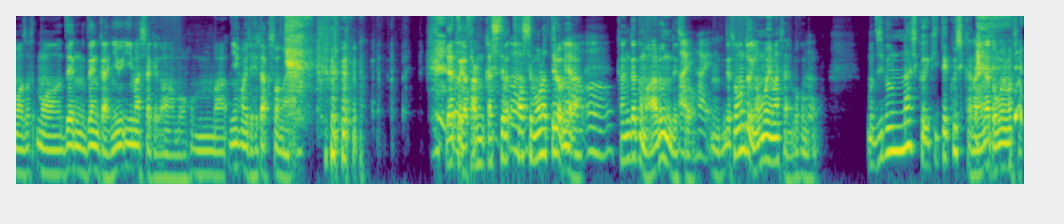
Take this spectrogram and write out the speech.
もう、もう前、前回に言いましたけど、あの、もうほんま、日本一下手くそな、やつが参加して、うんさせてもらってるよ、みたいな感覚もあるんですよ。はいはいうんで、その時に思いましたね、僕も。うんもう自分らしく生きていくしかないなと思いました。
